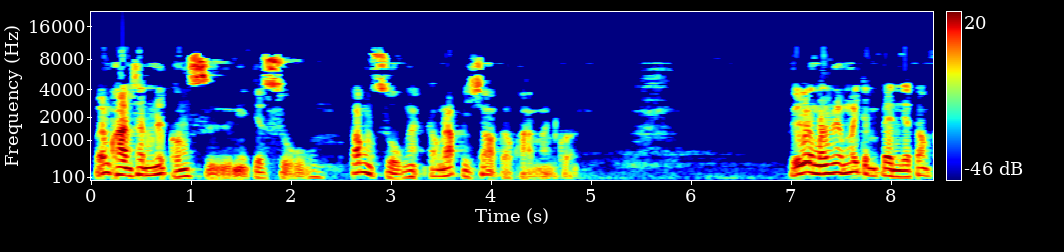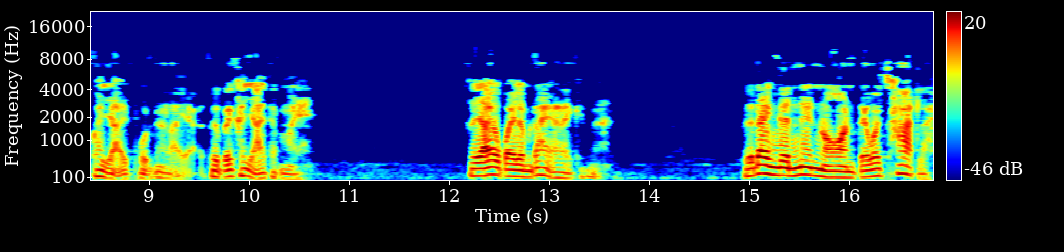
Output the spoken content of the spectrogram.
เพราะความสำนึกของสื่อนี่จะสูง ต้องสูงอะต้องรับผิดชอบต่อความมั่นคงคือเรื่องบางเรื่องไม่จำเป็นจะต้องขยายผลอะไรอะเธอไปขยายทำไมขยายออกไปแล้วมันได้อะไรขึ้นมาเธอได้เงินแน่นอน แต่ว่าชาติล่ะ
